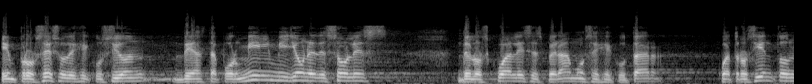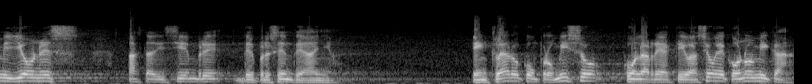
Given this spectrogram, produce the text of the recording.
en proceso de ejecución de hasta por mil millones de soles de los cuales esperamos ejecutar 400 millones hasta diciembre del presente año, en claro compromiso con la reactivación económica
